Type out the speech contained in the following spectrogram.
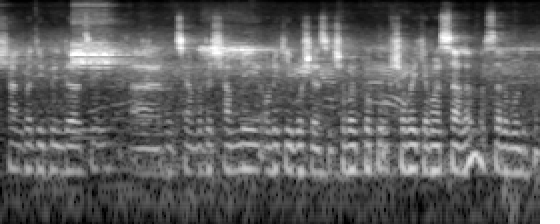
সাংবাদিকবৃন্দ আছেন, আর হচ্ছে আমাদের সামনে অনেকেই বসে আছেন। সবাই পক্ষ- সবাইকে আমার সালাম, আসসালামু আলাইকুম।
